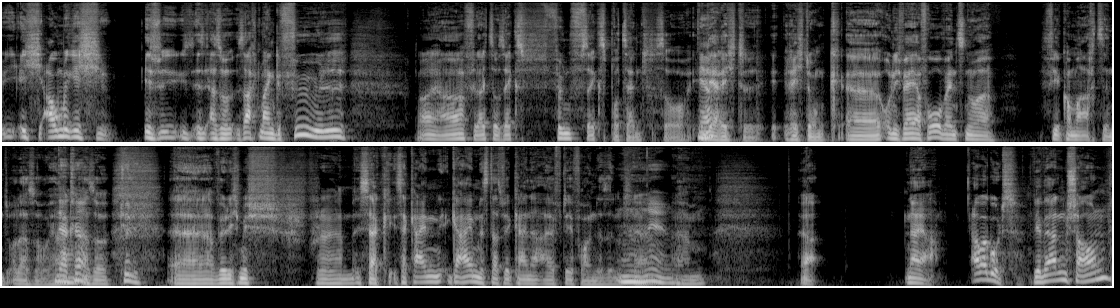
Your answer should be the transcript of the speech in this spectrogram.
ich augenblicklich, also sagt mein Gefühl, naja, vielleicht so 6, 5, 6 Prozent so in ja. der Richt Richtung. Äh, und ich wäre ja froh, wenn es nur 4,8 sind oder so. Ja, ja klar, also, natürlich. Äh, da würde ich mich, äh, ist ja, ist ja kein Geheimnis, dass wir keine AfD-Freunde sind. Mhm, ja. Nee. Ähm, ja. Naja, aber gut, wir werden schauen.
